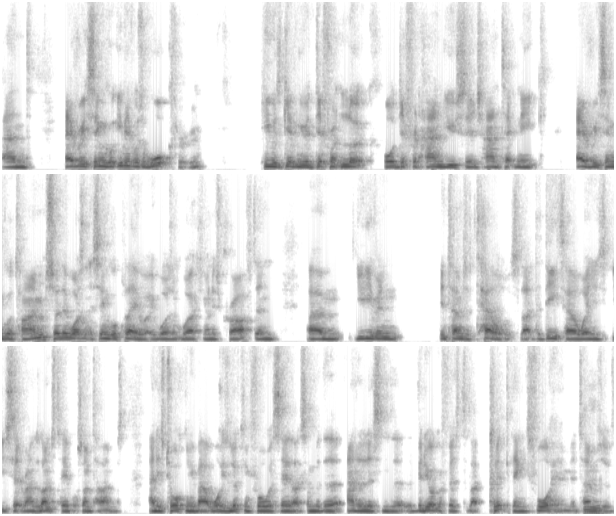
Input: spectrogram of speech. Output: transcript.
And every single, even if it was a walkthrough, he was giving you a different look or different hand usage, hand technique every single time. So there wasn't a single play where he wasn't working on his craft. And um, you even in terms of tells, like the detail when you, you sit around the lunch table sometimes and he's talking about what he's looking for, with, say like some of the analysts and the, the videographers to like clip things for him in terms mm. of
